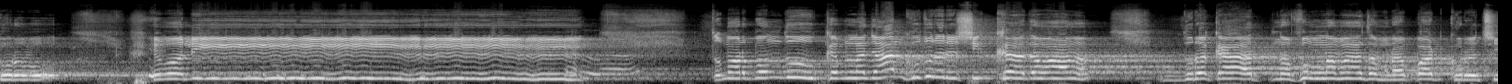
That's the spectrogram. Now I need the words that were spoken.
করব। হেমলি তোমার বন্ধু কেমলা জান হুজুরের শিক্ষা দেওয়া। দুরাকাত নফুল নামাজ আমরা পাঠ করেছি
